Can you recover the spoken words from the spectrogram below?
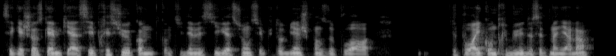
c'est quelque chose quand même qui est assez précieux comme, comme type d'investigation. C'est plutôt bien, je pense, de pouvoir, de pouvoir y contribuer de cette manière-là.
